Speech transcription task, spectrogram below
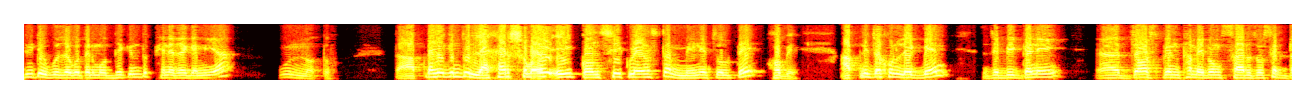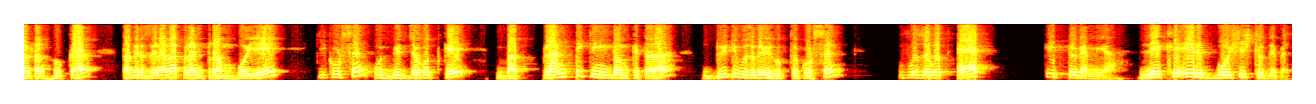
দুইটা উপজগতের মধ্যে কিন্তু ফেনেরোগ্যামিয়া উন্নত। তা আপনাকে কিন্তু লেখার সময় এই কনসিকুয়েন্সটা মেনে চলতে হবে। আপনি যখন লিখবেন যে বিজ্ঞানী জর্জ বেনথাম এবং স্যার জোসেফ ডাল্টন হুকার তাদের জেনারা প্ল্যান্ট্রাম বইয়ে কি করছেন? উদ্ভিদ জগৎকে বা প্লান্টি কিংডমকে তারা দুইটি উপজগতে বিভক্ত করছেন। উপজগৎ এক, ক্রিপ্টোগ্যামিয়া। লেখে এর বৈশিষ্ট্য দেবেন।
